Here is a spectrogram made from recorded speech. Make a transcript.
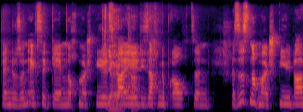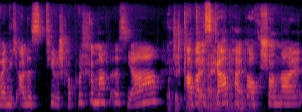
Wenn du so ein Exit-Game nochmal spielst, Ja, ja, weil klar. die Sachen gebraucht sind. Es ist nochmal spielbar, wenn nicht alles tierisch kaputt gemacht ist, ja. Aber es gab hier, halt auch schon mal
